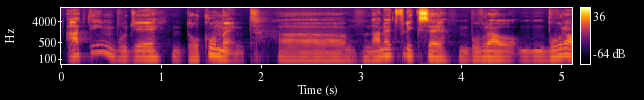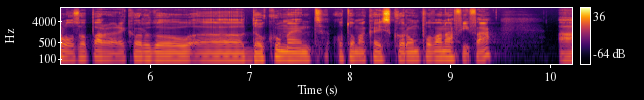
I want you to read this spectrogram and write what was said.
A tým bude dokument. Na Netflixe búral, búralo zo pár rekordov dokument o tom, aká je skorumpovaná FIFA a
